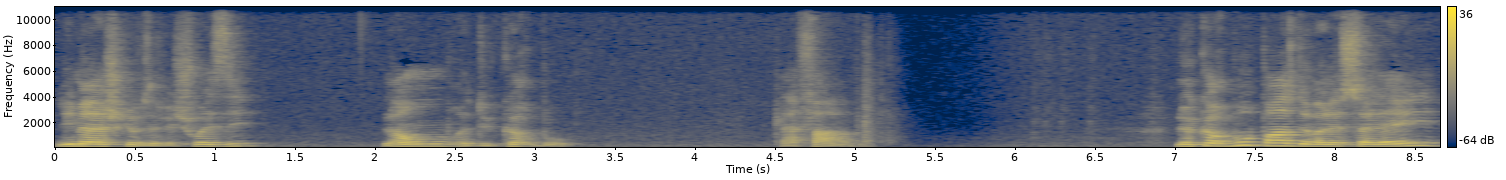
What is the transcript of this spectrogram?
L'image que vous avez choisie, l'ombre du corbeau. La fable. Le corbeau passe devant le soleil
